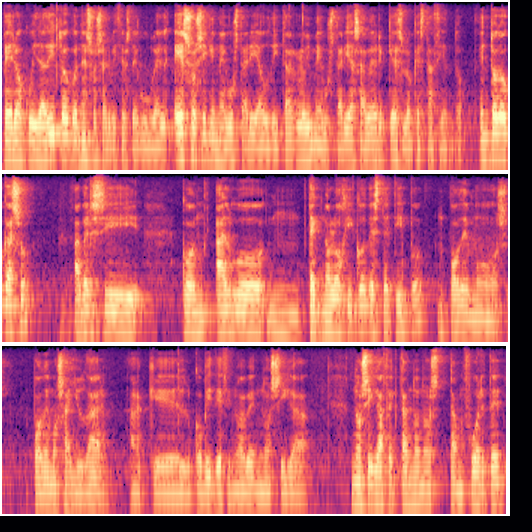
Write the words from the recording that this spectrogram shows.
pero cuidadito con esos servicios de Google. Eso sí que me gustaría auditarlo y me gustaría saber qué es lo que está haciendo. En todo caso, a ver si con algo mm, tecnológico de este tipo podemos, podemos ayudar a que el COVID-19 no siga, no siga afectándonos tan fuerte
